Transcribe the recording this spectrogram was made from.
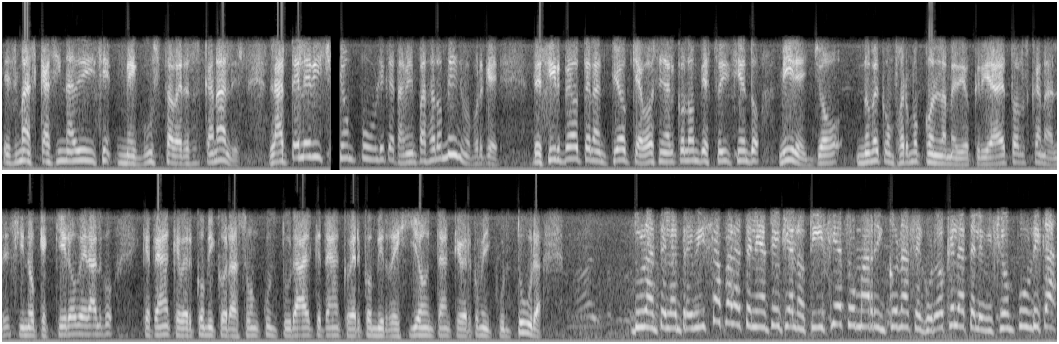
es más, casi nadie dice me gusta ver esos canales. La televisión pública también pasa lo mismo, porque decir veo Teleantioquia, veo Señal Colombia, estoy diciendo, mire, yo no me conformo con la mediocridad de todos los canales, sino que quiero ver algo que tenga que ver con mi corazón cultural, que tenga que ver con mi región, tenga que ver con mi cultura. Durante la entrevista para Teleantioquia Noticias, Tomás Rincón aseguró que la televisión pública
